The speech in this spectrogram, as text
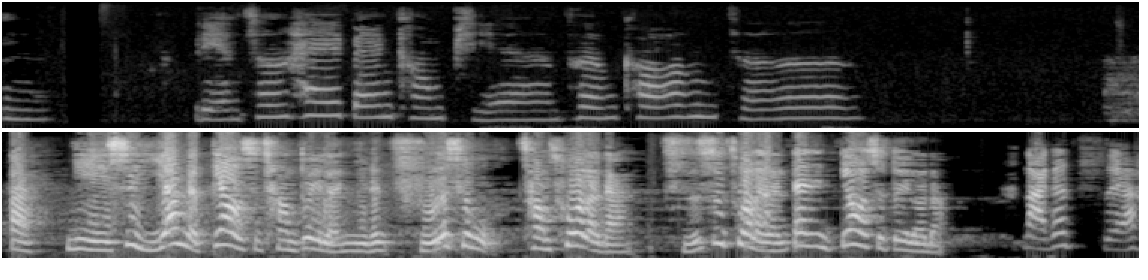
嗯。连成黑白空片喷空特。啊，你是一样的调是唱对了，你的词是唱错了的，词是错了的，但是你调是对了的。哪个词呀、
